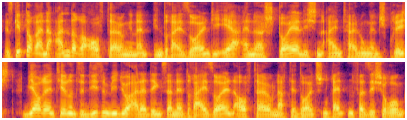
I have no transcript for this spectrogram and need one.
Es gibt auch eine andere Aufteilung in, in, drei Säulen, die eher einer steuerlichen Einteilung entspricht. Wir orientieren uns in diesem Video allerdings an der drei Säulen Aufteilung nach der deutschen Rentenversicherung,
